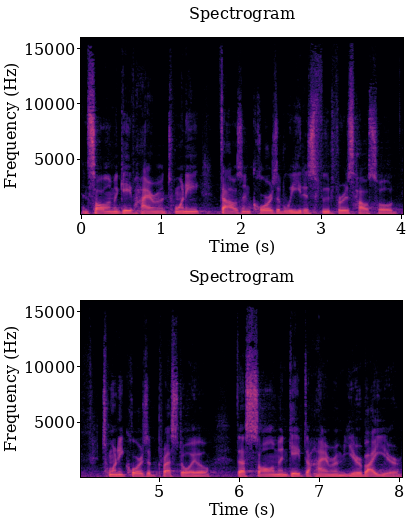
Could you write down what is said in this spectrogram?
And Solomon gave Hiram 20,000 kors of wheat as food for his household, 20 kors of pressed oil. Thus Solomon gave to Hiram year by year.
